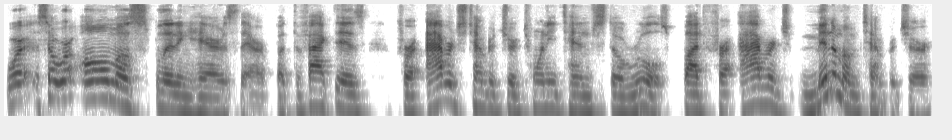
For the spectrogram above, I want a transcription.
we're so we're almost splitting hairs there. But the fact is, for average temperature, 2010 still rules. But for average minimum temperature,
